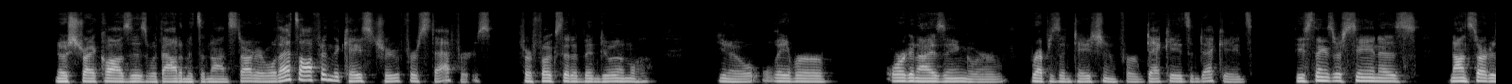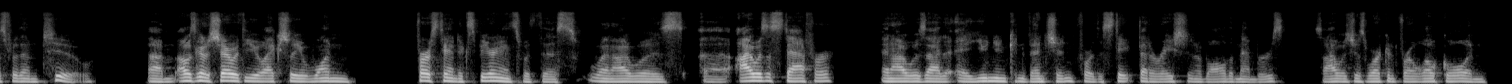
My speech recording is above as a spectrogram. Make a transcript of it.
no strike clauses. Without them, it's a non starter. Well, that's often the case true for staffers, for folks that have been doing, you know, labor organizing or representation for decades and decades, these things are seen as non-starters for them too. Um, I was going to share with you actually one firsthand experience with this when I was uh, I was a staffer and I was at a union convention for the state federation of all the members. So I was just working for a local, and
